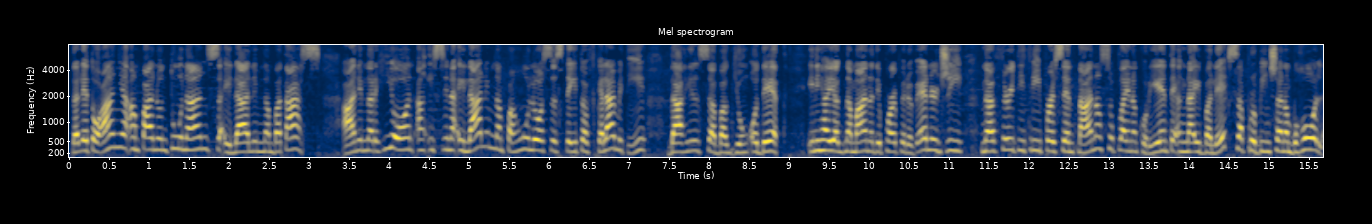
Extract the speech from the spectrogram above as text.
dahil ito anya ang panuntunan sa ilalim ng batas. Anim na rehiyon ang isinailalim ng Pangulo sa state of calamity dahil sa bagyong Odette. Inihayag naman ng Department of Energy na 33% na ng supply ng kuryente ang naibalik sa probinsya ng Bohol.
